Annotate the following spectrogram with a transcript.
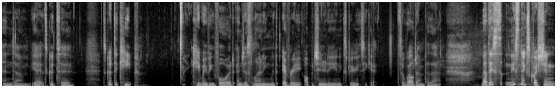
And um, yeah, it's good to it's good to keep keep moving forward and just learning with every opportunity and experience you get. So well done for that. Now this this next question,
